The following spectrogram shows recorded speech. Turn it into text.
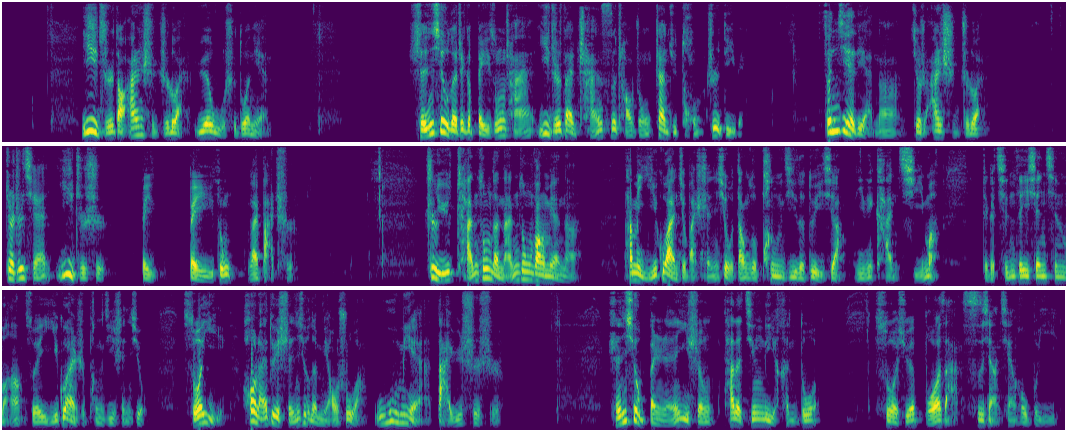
一直到安史之乱约五十多年，神秀的这个北宗禅一直在禅思潮中占据统治地位。分界点呢，就是安史之乱，这之前一直是北北宗来把持。至于禅宗的南宗方面呢，他们一贯就把神秀当做抨击的对象，因为砍旗嘛。这个擒贼先擒王，所以一贯是抨击神秀，所以后来对神秀的描述啊，污蔑大于事实。神秀本人一生，他的经历很多，所学博杂，思想前后不一，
